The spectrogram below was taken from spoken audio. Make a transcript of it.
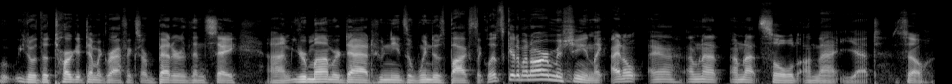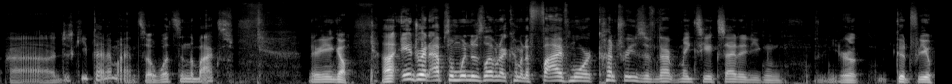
you know the target demographics are better than say um, your mom or dad who needs a Windows box. Like let's get them an ARM machine. Like I don't, eh, I'm not, I'm not sold on that yet. So uh, just keep that in mind. So what's in the box? There you go. Uh, Android apps on Windows 11 are coming to five more countries. If that makes you excited, you can. You're good for you.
